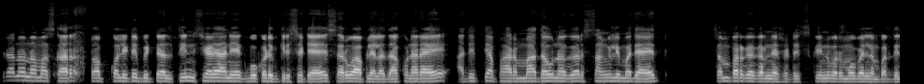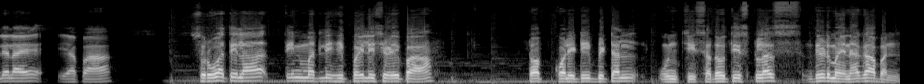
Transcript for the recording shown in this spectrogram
मित्रांनो नमस्कार. टॉप क्वालिटी बिटल तीन शेळ्या आणि एक बोकड विक्रीसाठी आहे. सर्व आपल्याला दाखवणार आहे. आदित्य फार्म माधवनगर सांगलीमध्ये आहेत. संपर्क करण्यासाठी स्क्रीनवर मोबाईल नंबर दिलेला आहे. या पहा. सुरुवातीला तीन मधली ही पहिली शेळी पहा. टॉप क्वालिटी बिटल उंची सदोतीस प्लस दीड महिना गाभण.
